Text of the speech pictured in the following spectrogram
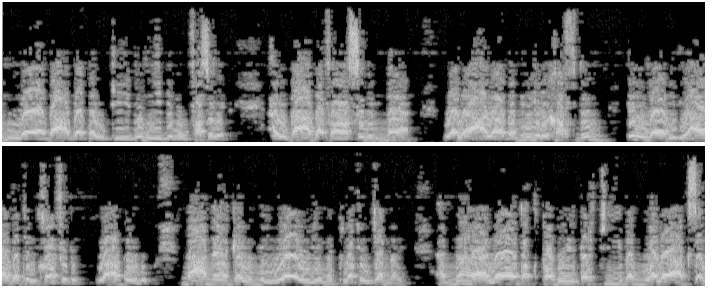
إلا بعد توكيده بمنفصل أو بعد فاصل ما ولا على ضمير خفض إلا بإعادة الخافض. وأقول معنى كون الواو لمطلق الجمع أنها لا تقتضي ترتيبا ولا عكسه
